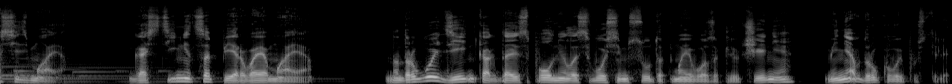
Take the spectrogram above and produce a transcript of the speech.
7. Гостиница 1 мая. На другой день, когда исполнилось 8 суток моего заключения, меня вдруг выпустили.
